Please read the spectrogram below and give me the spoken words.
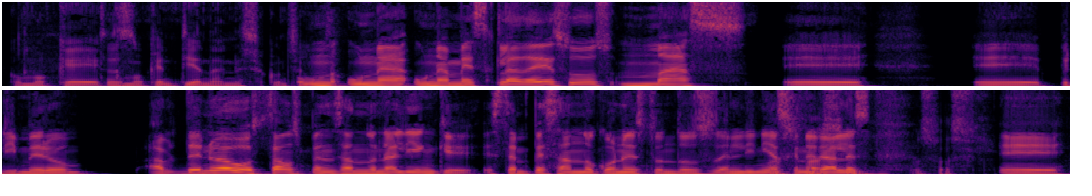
como que, como que entiendan ese concepto. Una, una mezcla de esos más eh, eh, primero de nuevo, estamos pensando en alguien que está empezando con esto, entonces en líneas generales, eh,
